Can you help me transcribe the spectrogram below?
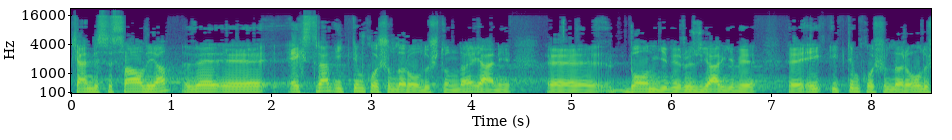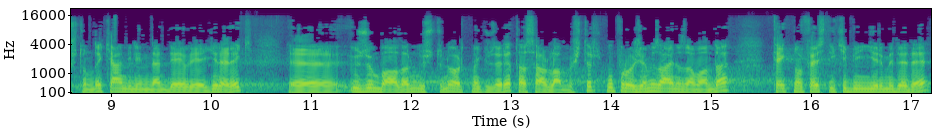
kendisi sağlayan ve e, ekstrem iklim koşulları oluştuğunda yani e, don gibi, rüzgar gibi e, iklim koşulları oluştuğunda kendiliğinden devreye girerek e, üzüm bağlarının üstünü örtmek üzere tasarlanmıştır. Bu projemiz aynı zamanda Teknofest 2020'de de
